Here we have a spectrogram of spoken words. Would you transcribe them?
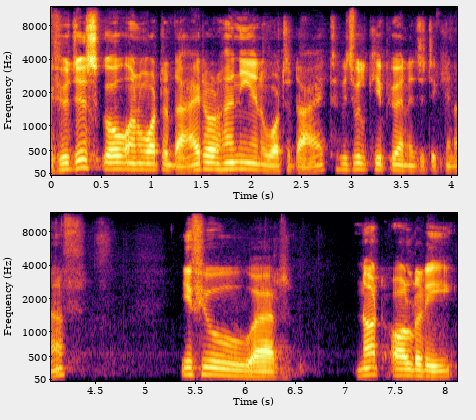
If you just go on water diet or honey and water diet, which will keep you energetic enough, if you are not already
